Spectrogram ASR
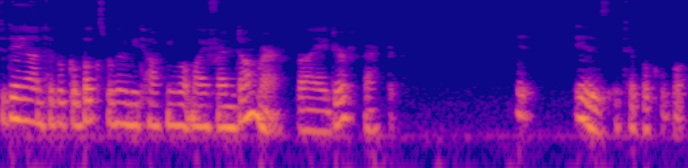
Today on Typical Books, we're going to be talking about My Friend Dahmer by Derf Backderf. It is a typical book.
